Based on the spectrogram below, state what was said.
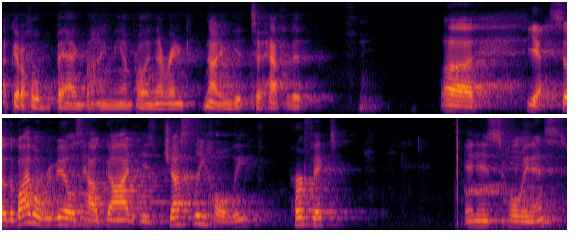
I've got a whole bag behind me. I'm probably never not even get to half of it. Uh, yeah, so the Bible reveals how God is justly holy, perfect in His holiness,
